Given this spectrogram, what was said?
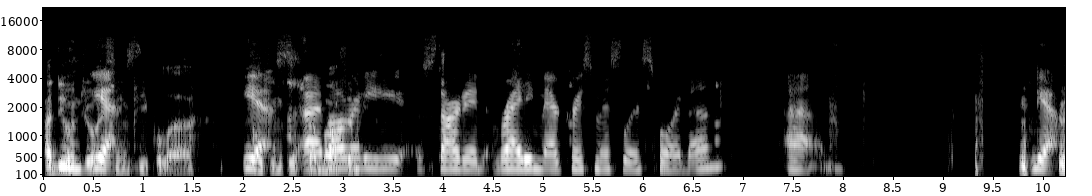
I do enjoy Yes. seeing people. Uh, yes, I've bought them. already started writing their Christmas list for them. Um, yeah.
